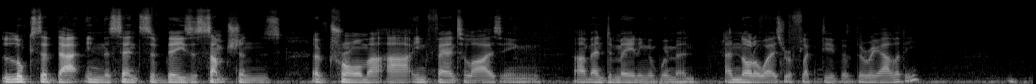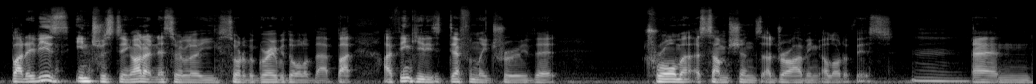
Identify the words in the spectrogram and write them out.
looks at that in the sense of these assumptions of trauma are infantilizing um, and demeaning of women and not always reflective of the reality. But it is interesting. I don't necessarily sort of agree with all of that, but I think it is definitely true that trauma assumptions are driving a lot of this. And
